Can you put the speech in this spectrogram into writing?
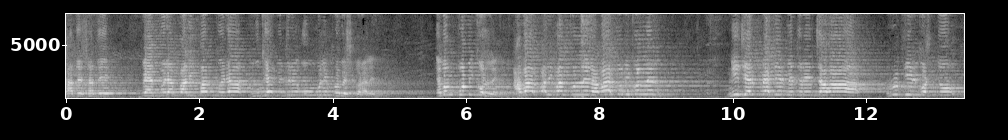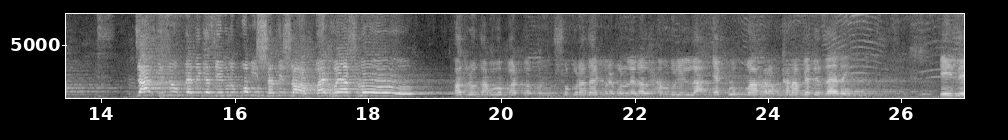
সাথে সাথে পেট বইরা পানি পান কইরা মুখের ভিতরে অঙ্গুলি প্রবেশ করালেন এবং বমি করলেন। আবার পানি পান করলেন, আবার বমি করলেন। নিজের পেটের ভেতরে যাওয়া রুটির করত যা কিছু পেটে গেছে, এগুলো বমির সাথে সব বাইর হয়ে আসলো। আবু বকর তখন শুকর করে বললেন এক পেটে যায় নাই। এই যে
